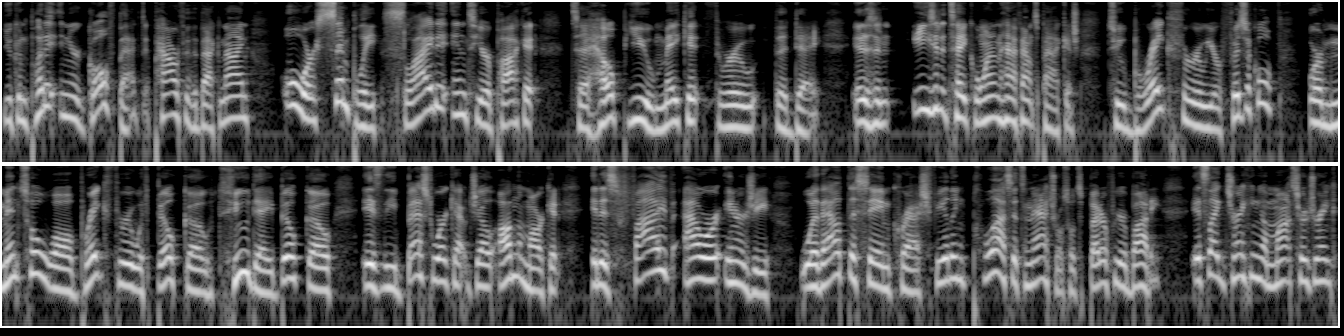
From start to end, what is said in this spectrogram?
You can put it in your golf bag to power through the back nine, or simply slide it into your pocket to help you make it through the day. It is an easy to take one and a half ounce package to break through your physical or mental wall breakthrough with Built Go today. Go is the best workout gel on the market. It is five hour energy without the same crash feeling, plus it's natural, so it's better for your body. It's like drinking a monster drink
